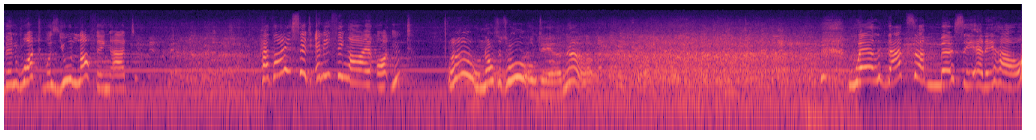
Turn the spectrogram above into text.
then what was you laughing at? Have I said anything I oughtn't? Oh, not at all, dear, no. Well, that's a mercy, anyhow.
